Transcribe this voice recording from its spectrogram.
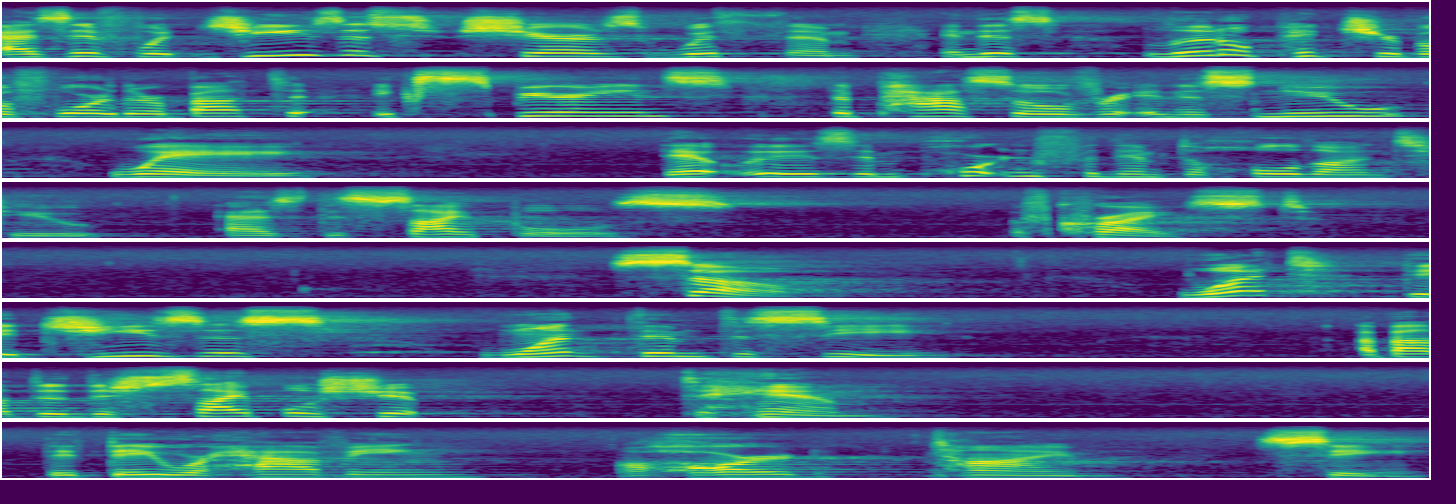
As if what Jesus shares with them in this little picture before they're about to experience the Passover in this new way that is important for them to hold on to as disciples of Christ. So, what did Jesus want them to see about the discipleship to Him that they were having a hard time seeing?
